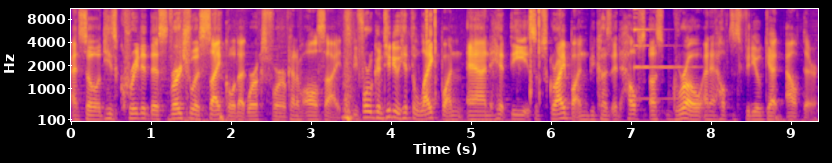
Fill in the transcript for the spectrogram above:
And so he's created this virtuous cycle that works for kind of all sides. Before we continue, hit the like button and hit the subscribe button because it helps us grow and it helps this video get out there.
